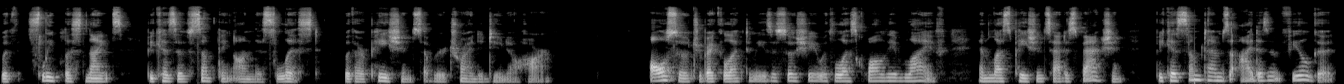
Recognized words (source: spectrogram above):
with sleepless nights because of something on this list with our patients that we were trying to do no harm. Also, trabeculectomy is associated with less quality of life and less patient satisfaction because sometimes the eye doesn't feel good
